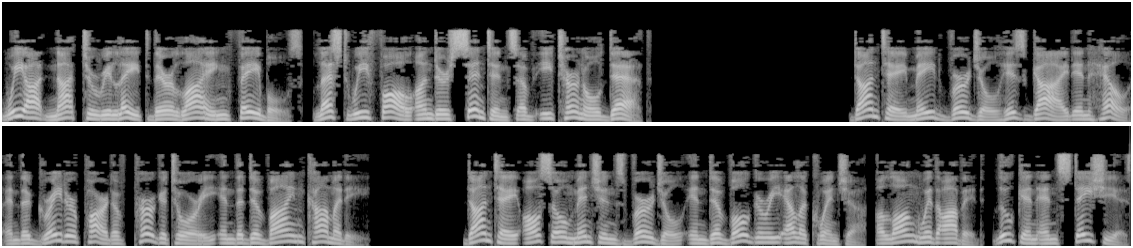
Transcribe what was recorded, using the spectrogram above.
we ought not to relate their lying fables, lest we fall under sentence of eternal death. Dante made Virgil his guide in hell and the greater part of purgatory in the Divine Comedy. Dante also mentions Virgil in De Vulgari Eloquentia, along with Ovid, Lucan and Statius,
